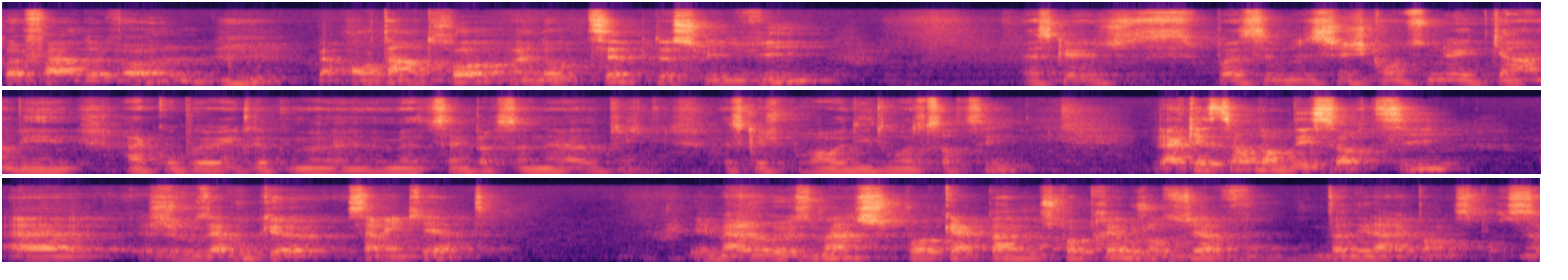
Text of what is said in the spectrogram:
refaire de vol, ben, on tentera un autre type de suivi. Est-ce que c'est possible si je continue à être calme et à coopérer avec le, le médecin personnel, puis est-ce que je pourrais avoir des droits de sortie? La question donc des sorties, euh, je vous avoue que ça m'inquiète. Et malheureusement, je suis pas capable, je suis pas prêt aujourd'hui à vous donner la réponse pour ça.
